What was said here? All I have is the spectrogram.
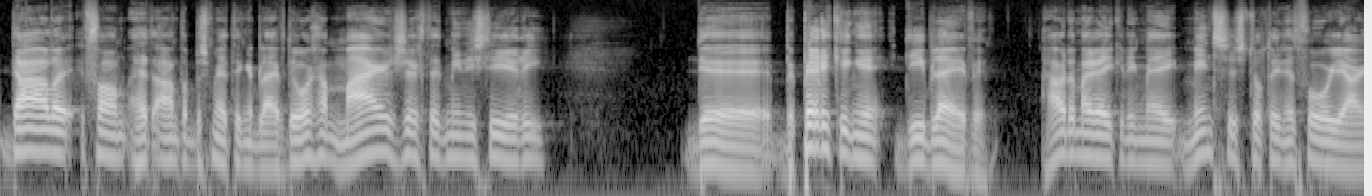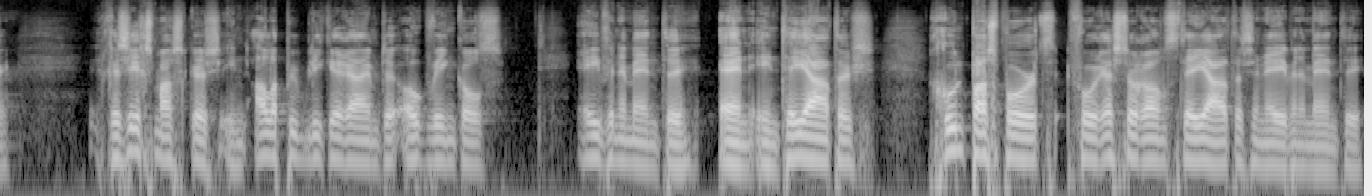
dalen van het aantal besmettingen blijft doorgaan. Maar, zegt het ministerie, de beperkingen die blijven. Hou er maar rekening mee, minstens tot in het voorjaar. Gezichtsmaskers in alle publieke ruimte, ook winkels, evenementen en in theaters. Groen paspoort voor restaurants, theaters en evenementen.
